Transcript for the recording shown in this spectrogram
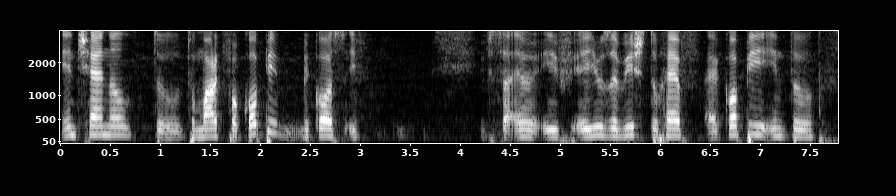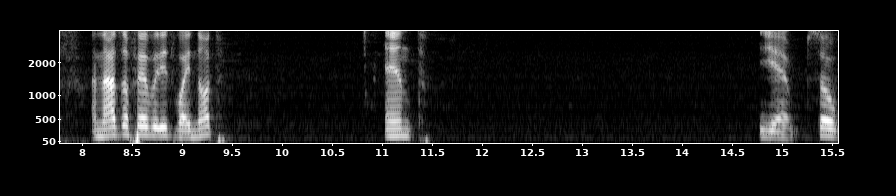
in channel, to to mark for copy because if if uh, if a user wish to have a copy into another favorite, why not? And yeah so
